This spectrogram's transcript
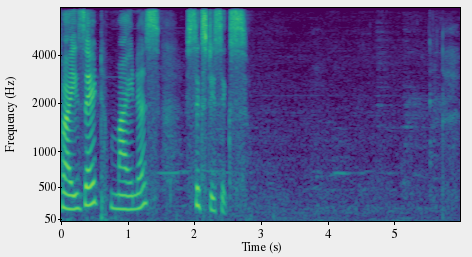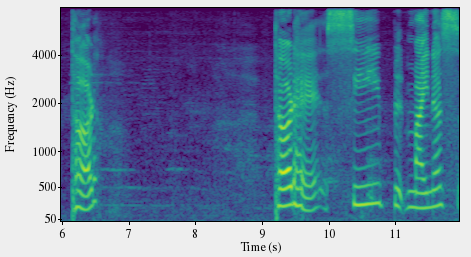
5z minus 66 third third है C minus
